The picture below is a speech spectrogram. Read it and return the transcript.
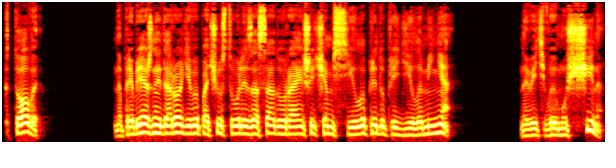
Кто вы? На прибрежной дороге вы почувствовали засаду раньше, чем сила предупредила меня. Но ведь вы мужчина.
